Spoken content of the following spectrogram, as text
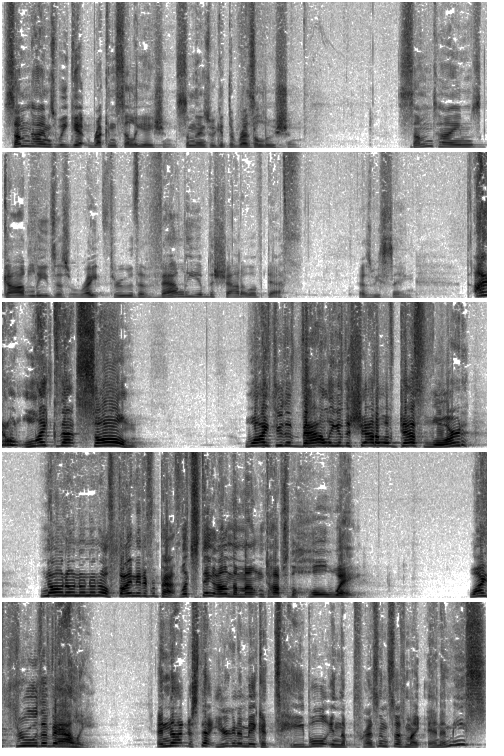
Sometimes we get reconciliation, sometimes we get the resolution. Sometimes God leads us right through the valley of the shadow of death, as we sing. I don't like that psalm. Why through the valley of the shadow of death, Lord? No, no, no, no, no. Find a different path. Let's stay on the mountaintops the whole way. Why through the valley? And not just that, you're going to make a table in the presence of my enemies?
